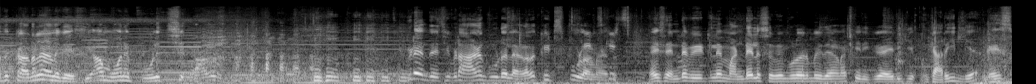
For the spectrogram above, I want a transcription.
അത് കടലാണ് കേസി ആ മോനെ പൊളിച്ച്. ഇവിടെ എന്താ വെച്ചാൽ ഇവിടെ ആഴം കൂടുതലാണ് അത് കിഡ്സ് പൂളാണ് ഗൈസ് എന്റെ വീട്ടിലെ മണ്ടയിൽ സ്വിമ്മിംഗ് പൂൾ വരുമ്പോൾ ഇത് കണക്ക് ഇരിക്കുമായിരിക്കും എനിക്കറിയില്ല. ഗൈസ്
